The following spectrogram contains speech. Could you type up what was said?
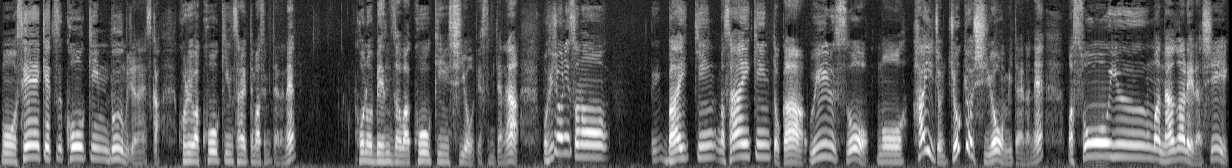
もう清潔抗菌ブームじゃないですか。これは抗菌されてますみたいなね。この便座は抗菌仕様ですみたいな、もう非常にそのばい菌、まあ、細菌とかウイルスをもう排除、除去しようみたいなね、まあ、そういう、ま、流れだし、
